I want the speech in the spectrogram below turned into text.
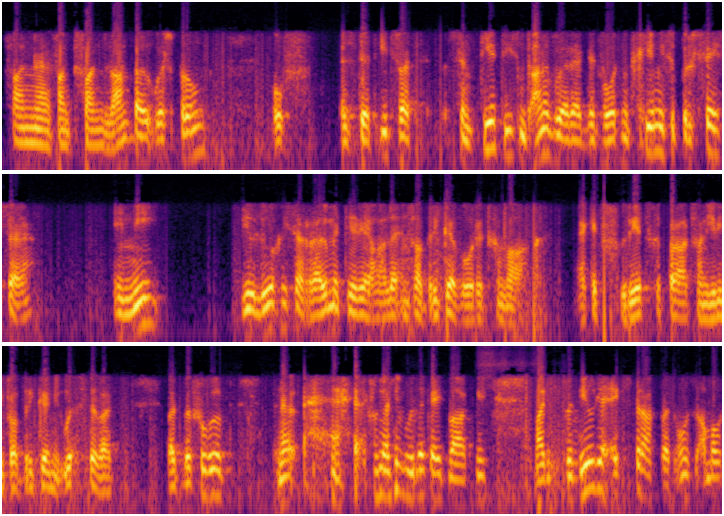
van uh, van van landbou oorsprong of is dit iets wat sinteties met ander woorde dit word met chemiese prosesse en nie biologiese rou materiale in fabrieke word dit gemaak. Ek het reeds gepraat van hierdie fabrieke in die ooste wat wat byvoorbeeld nou ek wil nou nie moeilikheid maak nie, maar die vanilje ekstrakt wat ons almal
